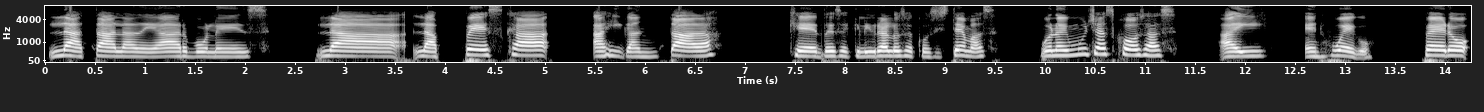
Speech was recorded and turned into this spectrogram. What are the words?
la tala de árboles, la, la pesca agigantada que desequilibra los ecosistemas. Bueno, hay muchas cosas ahí en juego. Pero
